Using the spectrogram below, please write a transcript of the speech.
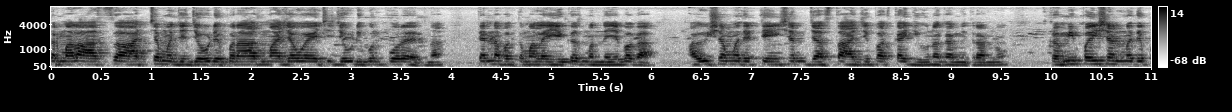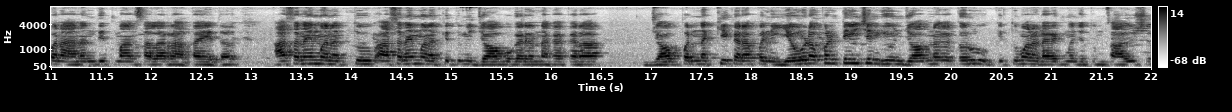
तर मला आज आजच्या म्हणजे जेवढे पण आज माझ्या वयाची जेवढी पण पोरं आहेत ना त्यांना फक्त मला एकच म्हणणं आहे बघा आयुष्यामध्ये टेन्शन जास्त अजिबात काही घेऊ नका मित्रांनो. कमी पैशांमध्ये पण आनंदित माणसाला राहता येतं. असं नाही म्हणत तू असं नाही म्हणत की तुम्ही जॉब वगैरे नका करा. जॉब पण नक्की करा पण एवढं पण टेन्शन घेऊन जॉब नका करू की तुम्हाला डायरेक्ट म्हणजे तुमचं आयुष्य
